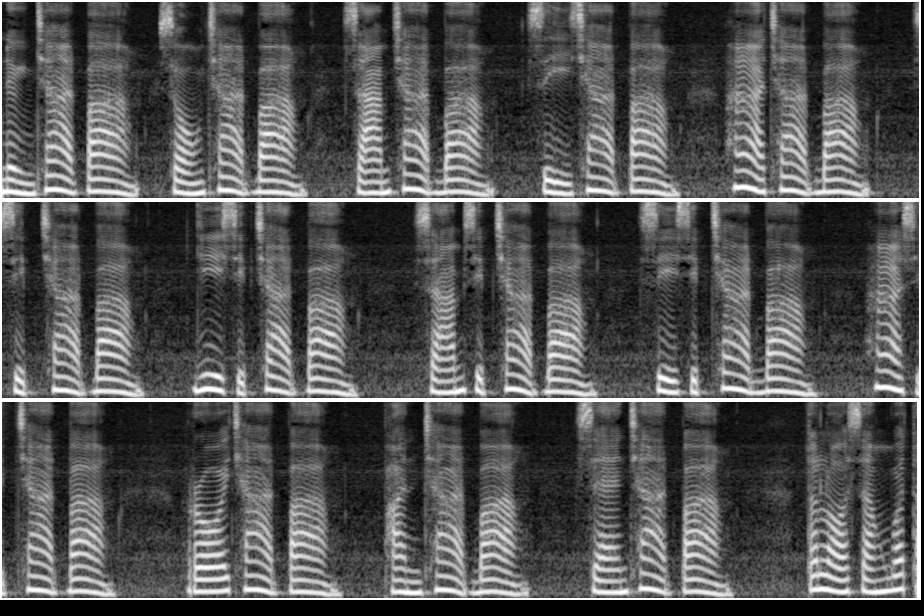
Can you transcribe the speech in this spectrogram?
หนึ่งชาติบ้างสองชาติบ้างสามชาติบ้างสี่ชาติบ้างห้าชาติบ้างสิบชาติบ้างยี่สิบชาติบ้าง สามสิบชาติบ้างสี่สิบชาติบ้างห้าสิบชาติบ้างร้อยชาติบ้าง พันชาติบ้าง แสนชาติบ้าง ตลอดสังวัต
